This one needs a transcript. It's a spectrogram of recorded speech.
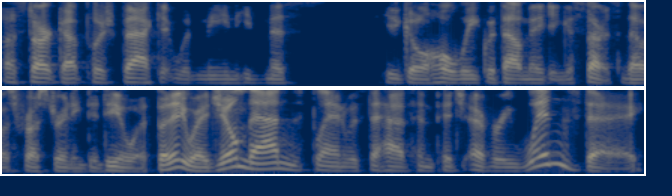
a start got pushed back, it would mean he'd miss, he'd go a whole week without making a start. So that was frustrating to deal with. But anyway, Joe Maddon's plan was to have him pitch every Wednesday.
